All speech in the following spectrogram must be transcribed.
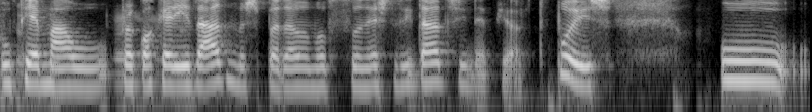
O que é mau para qualquer idade, mas para uma pessoa nestas idades ainda é pior. Depois, o,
